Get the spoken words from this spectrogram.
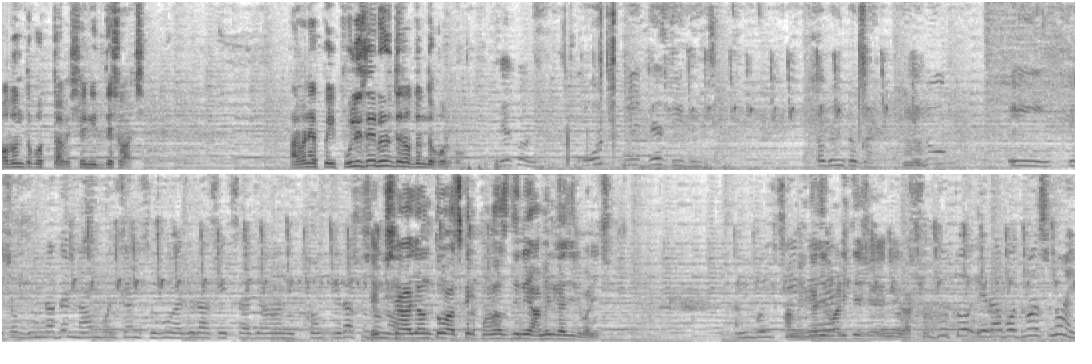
তদন্ত করতে হবে সেই নির্দেশও আছে। তার মানে এই পুলিশের বিরুদ্ধে তদন্ত করব। দেখুন কোর্ট নির্দেশ দিয়ে দিয়েছে তদন্তকার শুধু এই যেসব গুন্ডাদের নাম বলছেন শুভু হাজিরা শেখ শাহজাহান উত্তম এরা শেখ শাহজাহান তো আজকের পাঁচ দিনে আমির গাজীর বাড়ি ছিল। আমি বলছি আমির যে বাড়িতে এসে এনে রাখা শুধু তো এরা বদমাস নয়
